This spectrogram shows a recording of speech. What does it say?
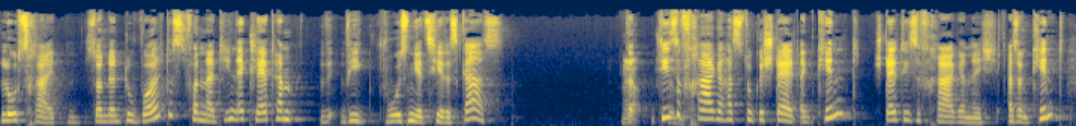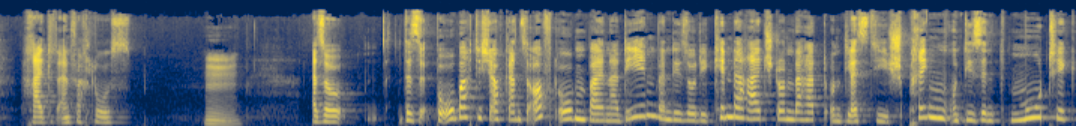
losreiten, sondern du wolltest von Nadine erklärt haben, wie, wo ist denn jetzt hier das Gas? Ja, da, diese Frage hast du gestellt. Ein Kind stellt diese Frage nicht. Also ein Kind reitet einfach los. Hm. Also das beobachte ich auch ganz oft oben bei Nadine, wenn die so die Kinderreitstunde hat und lässt die springen und die sind mutig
